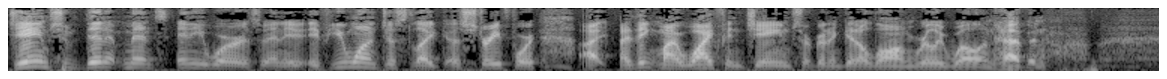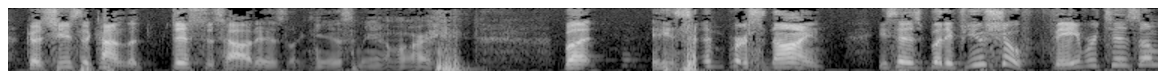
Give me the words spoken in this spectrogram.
James, who didn't mince any words, and if you want just like a straightforward, I, I think my wife and James are going to get along really well in heaven, because she's the kind of the, this is how it is. Like, yes, ma'am, all right. But he said, verse nine, he says, but if you show favoritism,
